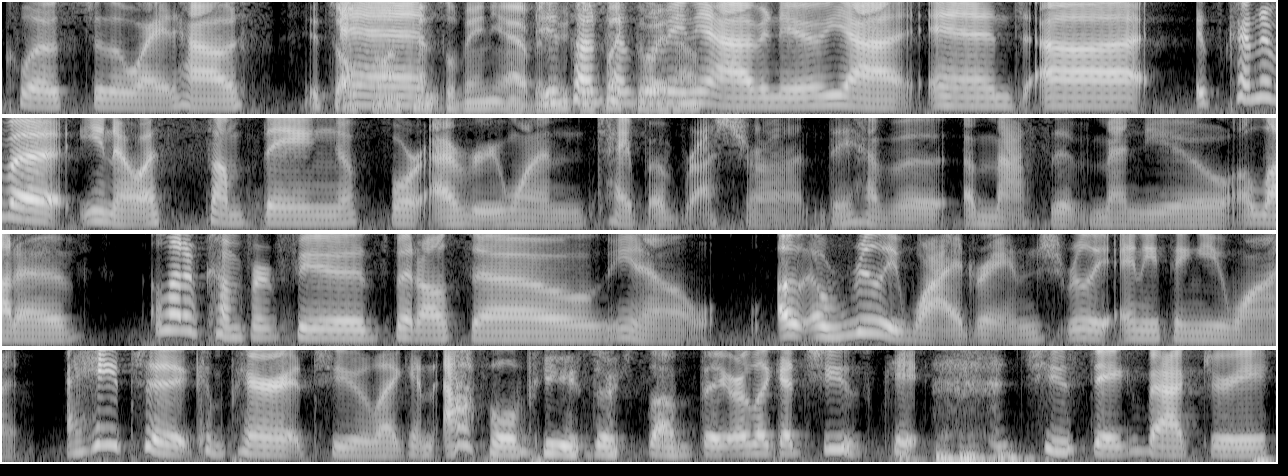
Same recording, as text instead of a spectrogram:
close to the White House. It's also on Pennsylvania Avenue, It's on like Pennsylvania. Avenue, yeah. And uh, it's kind of a, you know, a something for everyone type of restaurant. They have a, a massive menu, a lot of a lot of comfort foods, but also, you know, a, a really wide range, really anything you want. I hate to compare it to like an Applebee's or something, or like a cheesecake cheesesteak factory,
